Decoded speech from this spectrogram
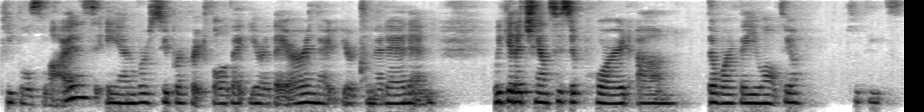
people's lives, and we're super grateful that you're there and that you're committed, and we get a chance to support um, the work that you all do. So thanks.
